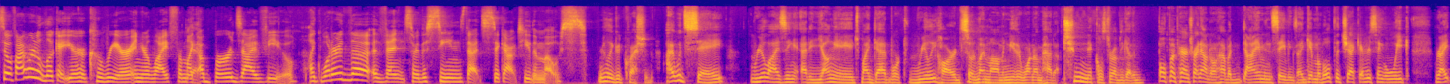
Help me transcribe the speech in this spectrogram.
So if I were to look at your career and your life from like yeah. a bird's eye view, like what are the events or the scenes that stick out to you the most? Really good question. I would say realizing at a young age, my dad worked really hard, so did my mom, and neither one of them had two nickels to rub together. Both my parents right now don't have a dime in savings. I give them both a check every single week, right?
